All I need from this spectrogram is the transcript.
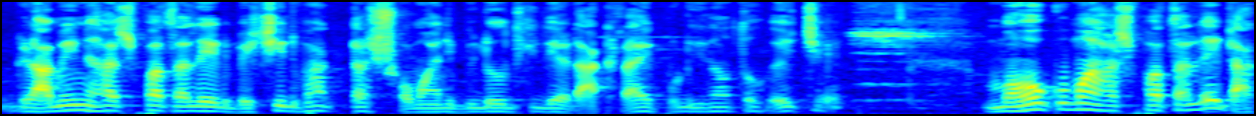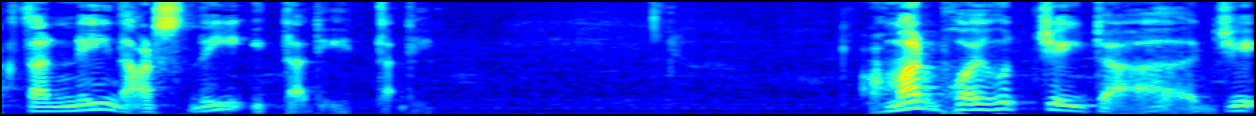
গ্রামীণ হাসপাতালের বেশিরভাগটা সমাজ বিরোধীদের আখড়ায় পরিণত হয়েছে। মহকুমা হাসপাতালে ডাক্তার নেই, নার্স নেই, ইত্যাদি ইত্যাদি। আমার ভয় হচ্ছে এইটা যে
